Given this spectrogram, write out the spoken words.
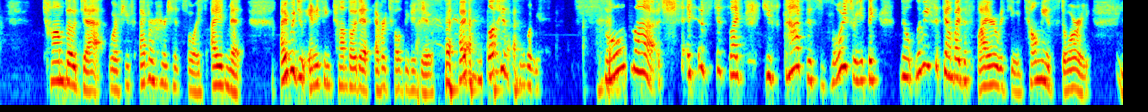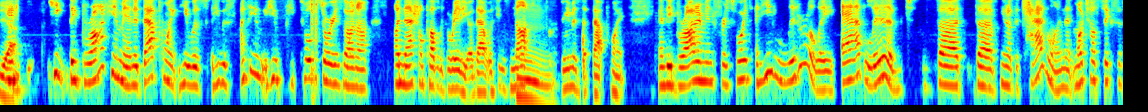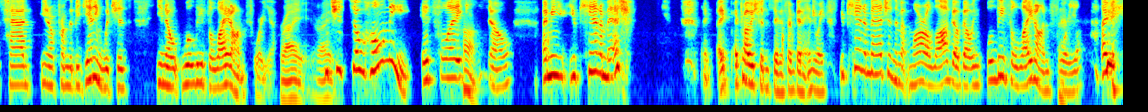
Tom Bodett, where if you've ever heard his voice, I admit I would do anything Tom Bodett ever told me to do. I love his voice so much. It's just like he's got this voice where you think, no, let me sit down by the fire with you and tell me a story. yeah. And he, he they brought him in at that point. He was he was I think he, he told stories on a on National Public Radio. That was he was not Mm. famous at that point, and they brought him in for his voice, and he literally ad libbed the the you know the tagline that Motel Six has had you know from the beginning, which is you know we'll leave the light on for you, Right. Right. which is so homey. It's like Huh. you know, I mean you, can't imagine. I, I probably shouldn't say this, but I'm going to anyway. You can't imagine them at Mar-a-Lago going, "We'll leave the light on for you." I mean,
